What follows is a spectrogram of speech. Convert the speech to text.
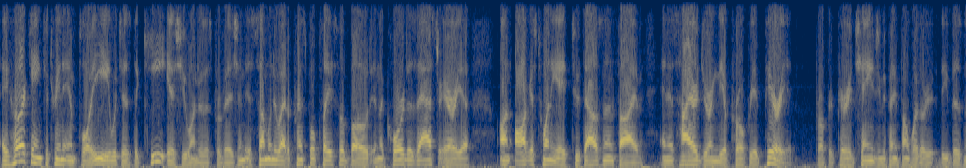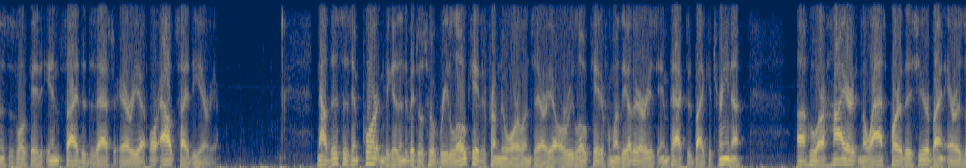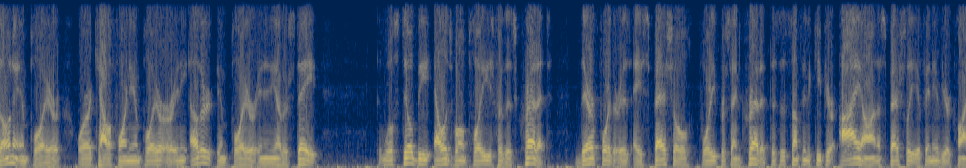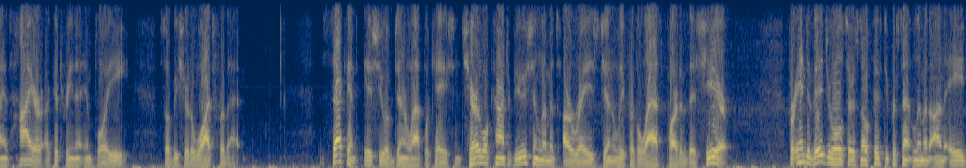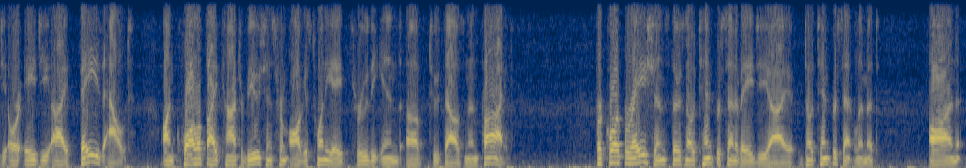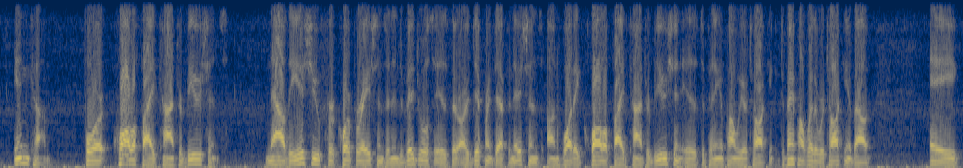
A Hurricane Katrina employee, which is the key issue under this provision, is someone who had a principal place of abode in the core disaster area on August 28, 2005, and is hired during the appropriate period. Appropriate period changing depending upon whether the business is located inside the disaster area or outside the area. Now this is important because individuals who have relocated from New Orleans area or relocated from one of the other areas impacted by Katrina uh, who are hired in the last part of this year by an Arizona employer or a California employer or any other employer in any other state will still be eligible employees for this credit. Therefore, there is a special 40% credit. This is something to keep your eye on, especially if any of your clients hire a Katrina employee. So be sure to watch for that. Second issue of general application. Charitable contribution limits are raised generally for the last part of this year. For individuals, there's no 50% limit on AG or AGI phase out on qualified contributions from August 28th through the end of 2005. For corporations, there's no 10% of AGI, no 10% limit on income for qualified contributions. Now, the issue for corporations and individuals is there are different definitions on what a qualified contribution is, depending upon we are talking, depending upon whether we're talking about a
